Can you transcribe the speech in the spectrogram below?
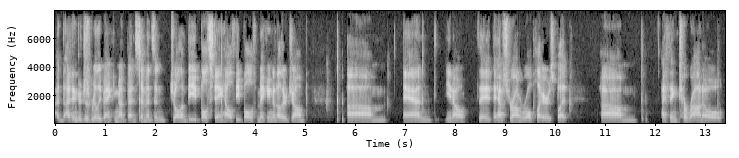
I think they're just really banking on Ben Simmons and Joel Embiid both staying healthy, both making another jump. Um, and you know, they they have strong role players, but um, I think Toronto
